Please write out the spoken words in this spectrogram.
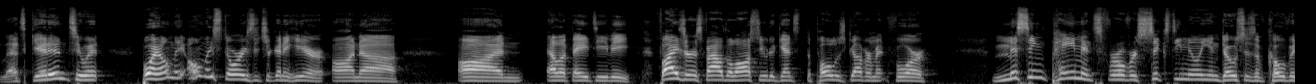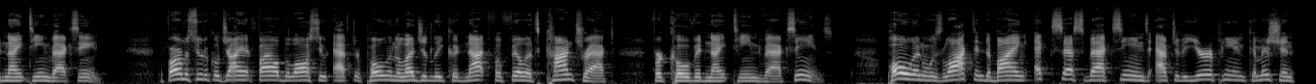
Let's get into it. Boy, only only stories that you're going to hear on uh, on LFA TV. Pfizer has filed a lawsuit against the Polish government for missing payments for over 60 million doses of COVID 19 vaccine. The pharmaceutical giant filed the lawsuit after Poland allegedly could not fulfill its contract for COVID 19 vaccines. Poland was locked into buying excess vaccines after the European Commission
